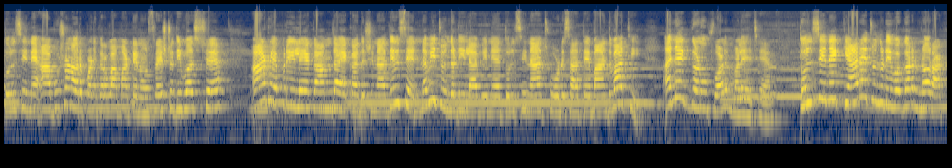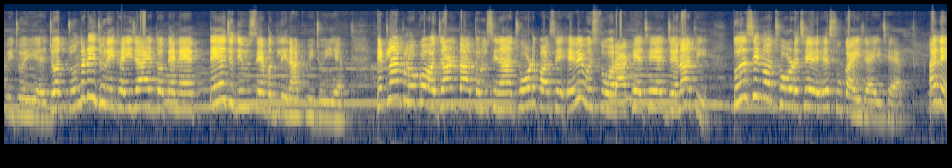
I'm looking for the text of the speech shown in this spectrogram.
તુલસીને આભૂષણ અર્પણ કરવા માટેનો શ્રેષ્ઠ દિવસ છે. આઠ એપ્રિલે કામદા એકાદશીના દિવસે નવી ચુંદડી લાવીને તુલસીના છોડ સાથે બાંધવાથી અનેક ગણું ફળ મળે છે. તુલસીને ક્યારે ચુંદડી વગર ન રાખવી જોઈએ? જો ચુંદડી જૂની થઈ જાય તો તેને તે જ દિવસે બદલી નાખવી જોઈએ. કેટલાક લોકો અજાણતા તુલસીના છોડ પાસે એવી વસ્તુઓ રાખે છે જેનાથી તુલસીનો છોડ છે એ સુકાઈ જાય છે. અને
